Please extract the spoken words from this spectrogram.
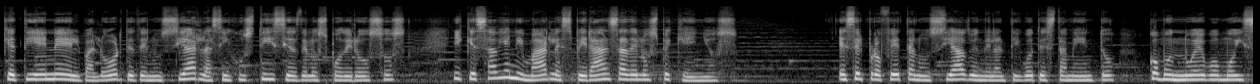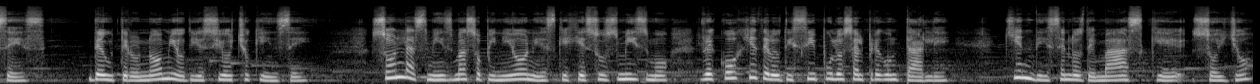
que tiene el valor de denunciar las injusticias de los poderosos y que sabe animar la esperanza de los pequeños. Es el profeta anunciado en el Antiguo Testamento como nuevo Moisés. Deuteronomio 18:15. Son las mismas opiniones que Jesús mismo recoge de los discípulos al preguntarle, ¿quién dicen los demás que soy yo?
